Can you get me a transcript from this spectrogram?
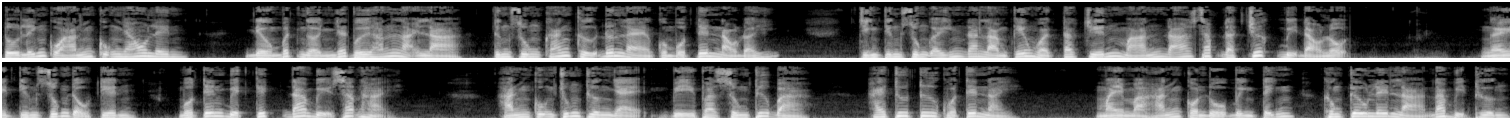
Tụi lính của hắn cũng nháo lên. Điều bất ngờ nhất với hắn lại là Tiếng súng kháng cự đơn lẻ của một tên nào đấy. Chính tiếng súng ấy đã làm kế hoạch tác chiến mà hắn đã sắp đặt trước bị đảo lộn. Ngay tiếng súng đầu tiên, Một tên biệt kích đã bị sát hại. Hắn cũng trúng thương nhẹ vì phát súng thứ ba hay thứ tư của tên này, May mà hắn còn đủ bình tĩnh, Không kêu lên là đã bị thương.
